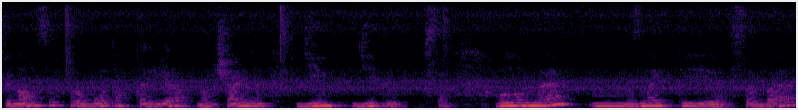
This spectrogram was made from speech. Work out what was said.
фінанси, робота, кар'єра, навчання, дім, діти, все. Головне знайти себе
